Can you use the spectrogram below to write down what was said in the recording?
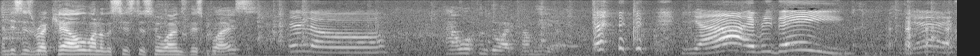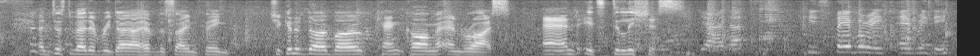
And this is Raquel, one of the sisters who owns this place. Hello. How often do I come here? Yeah, every day. Yes. And just about every day I have the same thing: chicken adobo, kangkong, and rice, and it's delicious. yeah, that's his favorite every day.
